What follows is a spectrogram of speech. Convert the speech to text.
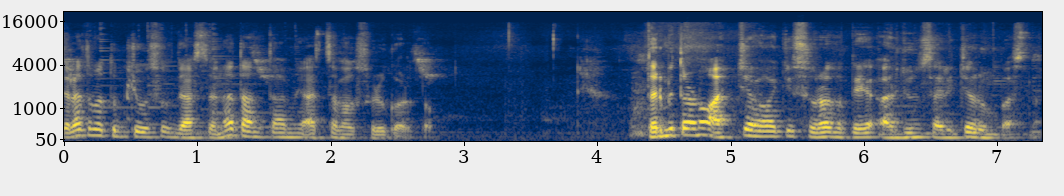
चला तर मग तुमची उत्सुक जास्त न ताणता मी आजचा भाग सुरू करतो. तर मित्रांनो आजच्या भागाची सुरुवात होते अर्जुन सायलीच्या रूमपासनं.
